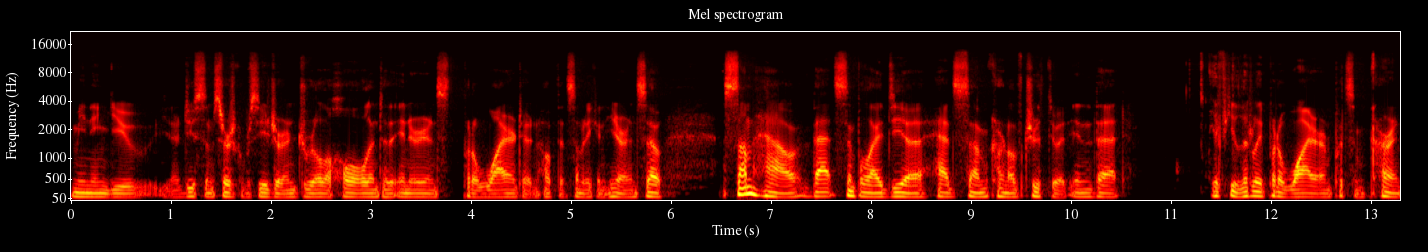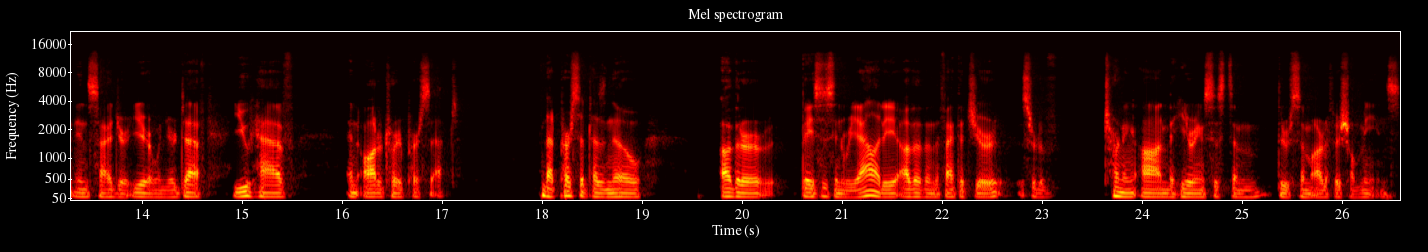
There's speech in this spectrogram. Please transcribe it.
meaning you, you know, do some surgical procedure and drill a hole into the inner ear and put a wire into it and hope that somebody can hear. And so somehow that simple idea had some kernel of truth to it in that if you literally put a wire and put some current inside your ear when you're deaf, you have an auditory percept. That percept has no other basis in reality other than the fact that you're sort of turning on the hearing system through some artificial means.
